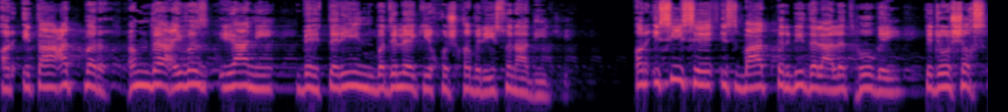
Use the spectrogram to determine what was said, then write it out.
اور اطاعت پر عمدہ عوض یعنی بہترین بدلے کی خوشخبری سنا دیجیے اور اسی سے اس بات پر بھی دلالت ہو گئی کہ جو شخص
